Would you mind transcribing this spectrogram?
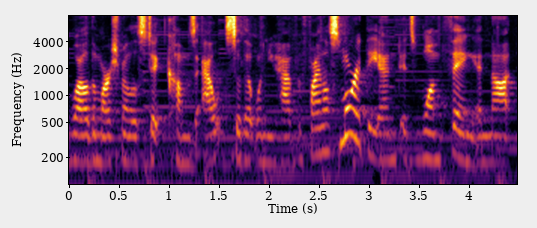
while the marshmallow stick comes out so that when you have the final s'more at the end, it's one thing and not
